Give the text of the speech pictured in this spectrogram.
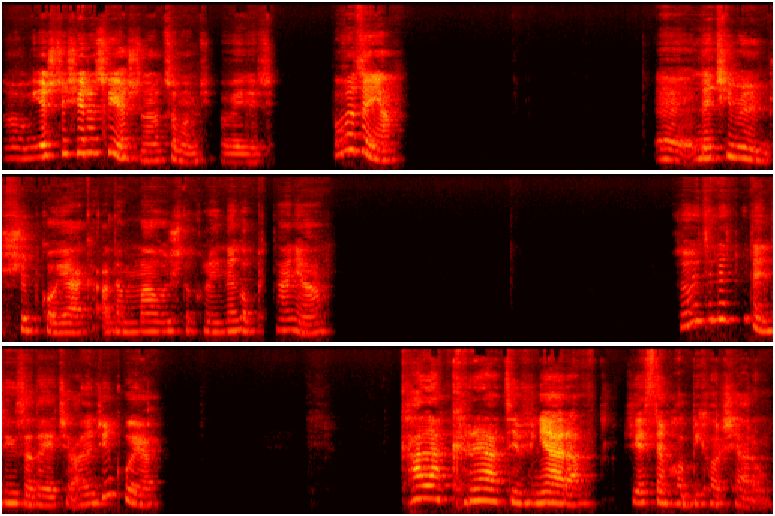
No, jeszcze się rozwijasz, no co mam ci powiedzieć. Powodzenia. E, Lecimy szybko jak Adam Małysz do kolejnego pytania. Co wy tyle pytań tych zadajecie, ale dziękuję. Kala kreatywniara. Czy jestem hobby horsiarą?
